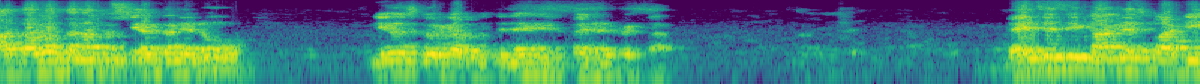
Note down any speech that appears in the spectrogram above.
ఆ తర్వాత నా దృష్టి అంతా నేను నియోజకవర్గ అభివృద్ధినే పైన పెడతాను దయచేసి కాంగ్రెస్ పార్టీ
